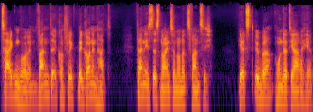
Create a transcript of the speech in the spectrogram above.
zeigen wollen, wann der Konflikt begonnen hat, dann ist es 1920. Jetzt über 100 Jahre her.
